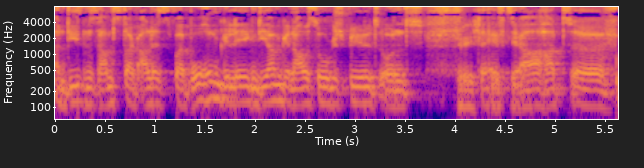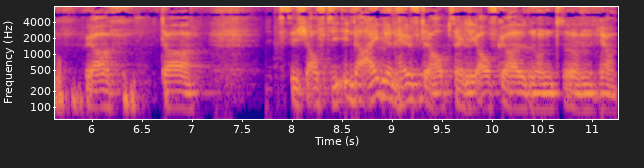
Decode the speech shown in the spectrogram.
an diesem Samstag alles bei Bochum gelegen. Die haben genau so gespielt und Richtig, der FCA ja. hat äh, ja da sich auf die in der eigenen Hälfte hauptsächlich aufgehalten und ähm, ja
